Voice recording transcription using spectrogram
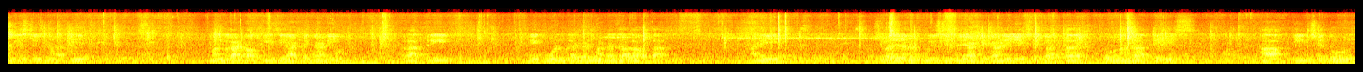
पोलीस स्टेशन हाती मंगला टॉकीज या ठिकाणी रात्री एक ओल्ड ब्लडेड मर्डर झाला होता. आणि शिवाजीनगर पोलीस स्टेशन या ठिकाणी एकशे एकाहत्तर दोन हजार तेवीस हा तीनशे दोन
